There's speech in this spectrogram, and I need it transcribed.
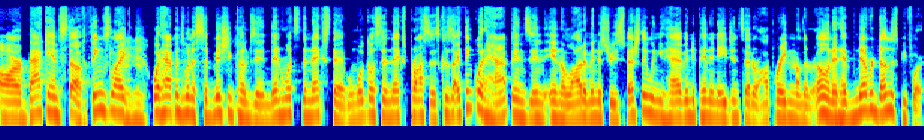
are back end stuff. Things like Mhm. what happens when a submission comes in, then what's the next step and what goes to the next process. Because I think what happens in, in a lot of industries, especially when you have independent agents that are operating on their own and have never done this before,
